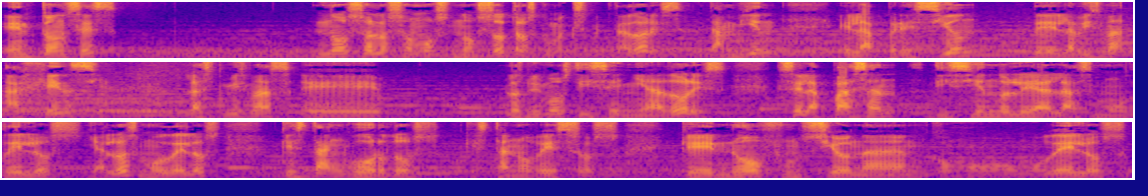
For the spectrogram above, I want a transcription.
Entonces, no solo somos nosotros como espectadores, también la presión de la misma agencia, las mismas eh, los mismos diseñadores se la pasan diciéndole a las modelos y a los modelos que están gordos, que están obesos, que no funcionan como modelos,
